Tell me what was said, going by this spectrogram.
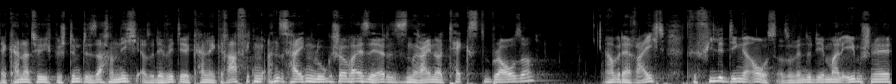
Der kann natürlich bestimmte Sachen nicht, also der wird dir keine Grafiken anzeigen, logischerweise, ja, das ist ein reiner Textbrowser. Aber der reicht für viele Dinge aus. Also wenn du dir mal eben schnell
